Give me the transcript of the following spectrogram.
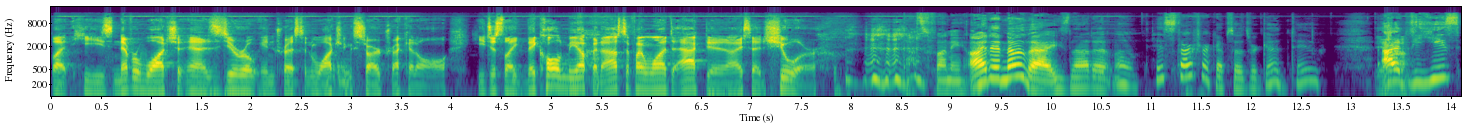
but he's never watched it and has zero interest in watching Star Trek at all. He just like they called me up and asked if I wanted to act in it, and I said sure. That's funny. I didn't know that. He's not a. Oh, his Star Trek episodes were good too. I, Yeah. he's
